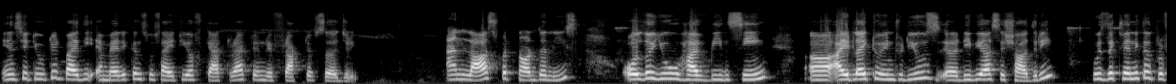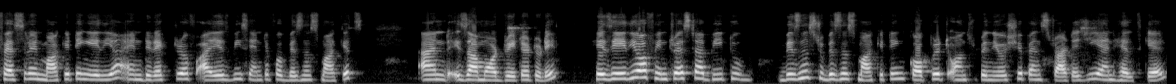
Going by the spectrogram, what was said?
instituted by the American Society of Cataract and Refractive Surgery. And last but not the least, although you have been seeing uh, I'd like to introduce uh, D.V.R. Seshadri, who is the clinical professor in marketing area and director of ISB Center for Business Markets and is our moderator today. His area of interest are B2 business to business marketing, corporate entrepreneurship and strategy and healthcare.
